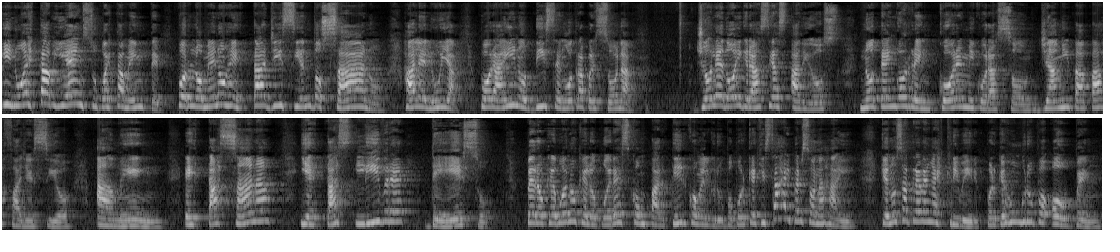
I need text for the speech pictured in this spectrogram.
y no está bien supuestamente. Por lo menos está allí siendo sano. Aleluya. Por ahí nos dicen otra persona, yo le doy gracias a Dios. No tengo rencor en mi corazón. Ya mi papá falleció. Amén. Estás sana y estás libre de eso. Pero qué bueno que lo puedes compartir con el grupo, porque quizás hay personas ahí que no se atreven a escribir, porque es un grupo open,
